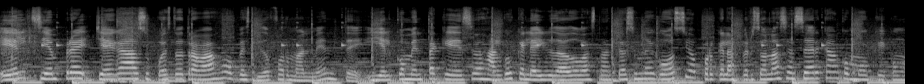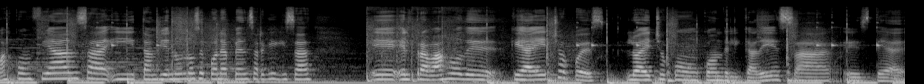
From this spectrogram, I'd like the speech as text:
Él siempre llega a su puesto de trabajo vestido formalmente y él comenta que eso es algo que le ha ayudado bastante a su negocio porque las personas se acercan como que con más confianza y también uno se pone a pensar que quizás eh, el trabajo de, que ha hecho, pues lo ha hecho con, con delicadeza, este,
